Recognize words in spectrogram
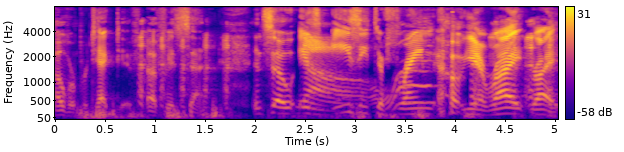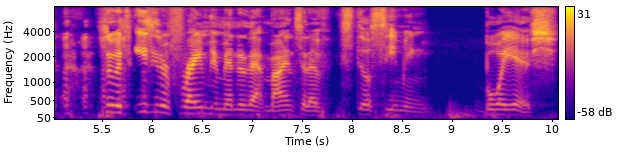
overprotective of his son. And so it's No, easy to frame. what? Oh, yeah, right, right. So it's easy to frame him into that mindset of still seeming boyish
